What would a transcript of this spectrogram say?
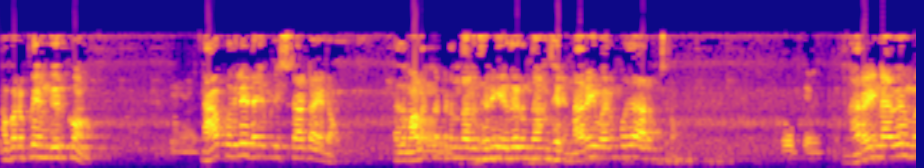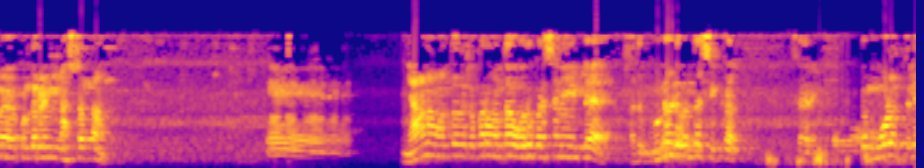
அப்புறம் எப்படி அங்க இருக்கும்? நாற்பதுலயே டயபிட்டிஸ் ஸ்டார்ட் ஆயிடும். அது மலைக்கட்டு இருந்தாலும் சரி எது இருந்தாலும் சரி நிறைய வரும்போதே ஆரம்பிச்சிடும் ஓகே. நிறையனாவே குண்டலினி நஷ்டம் தான் ஞானம் வந்ததுக்கு அப்புறம் வந்தா ஒரு பிரச்சனையும் இல்ல. அதுக்கு முன்னாடி வந்த சிக்கல். சரி. மூலத்துல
